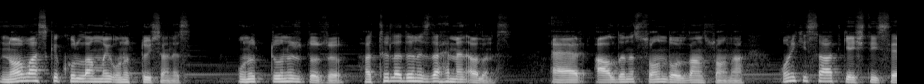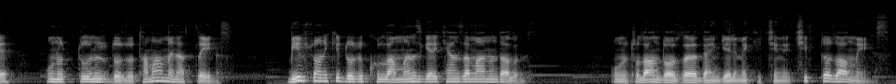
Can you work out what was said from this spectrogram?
Norvask'ı kullanmayı unuttuysanız, unuttuğunuz dozu hatırladığınızda hemen alınız. Eğer aldığınız son dozdan sonra 12 saat geçtiyse unuttuğunuz dozu tamamen atlayınız. Bir sonraki dozu kullanmanız gereken zamanında alınız. Unutulan dozları dengelemek için çift doz almayınız.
